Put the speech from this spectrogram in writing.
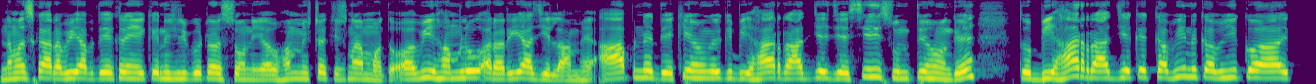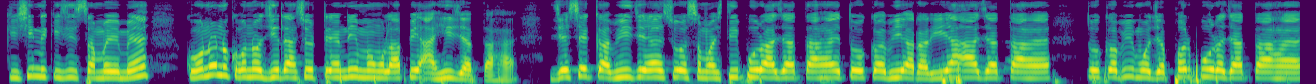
नमस्कार, अभी आप देख रहे हैं एक न्यूज़ रिपोर्टर सोनिया हम मिस्टर कृष्णा महतो, अभी हम लोग अररिया जिला में आपने देखे होंगे कि बिहार राज्य जैसे ही सुनते होंगे तो बिहार राज्य के कभी न कभी किसी न किसी समय में कोनो न कोनो जिला से ट्रेंडिंग मामला पे आ ही जाता है। जैसे कभी जो है सो समस्तीपुर आ जाता है तो कभी अररिया आ जाता है तो कभी मुजफ्फरपुर आ जाता है।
